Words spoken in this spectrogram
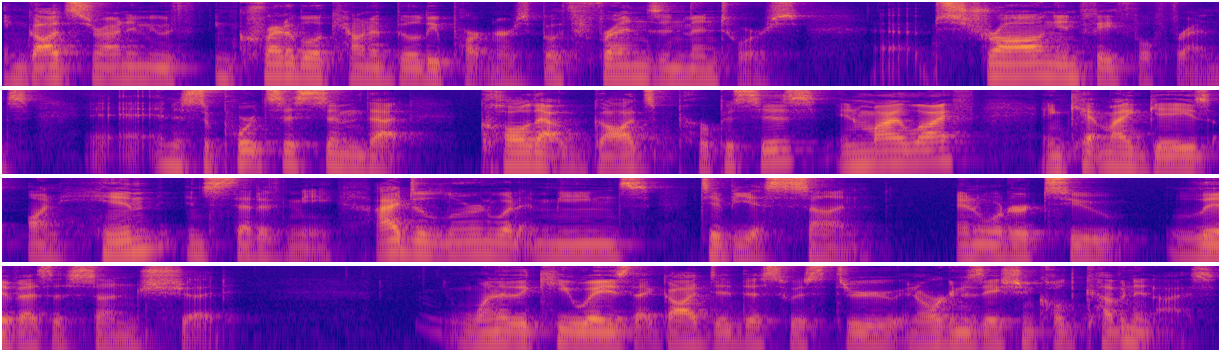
And God surrounded me with incredible accountability partners, both friends and mentors, uh, strong and faithful friends, and a support system that called out God's purposes in my life and kept my gaze on him instead of me. I had to learn what it means to be a son in order to live as a son should. One of the key ways that God did this was through an organization called Covenant Eyes.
